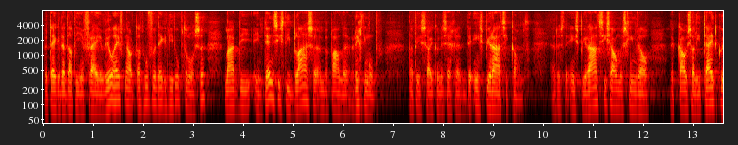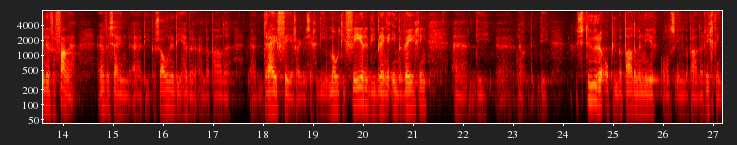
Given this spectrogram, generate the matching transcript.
Betekent dat dat hij een vrije wil heeft? Nou, dat hoeven we denk ik niet op te lossen. Maar die intenties die blazen een bepaalde richting op. Dat is, zou je kunnen zeggen, de inspiratiekant. Dus de inspiratie zou misschien wel de causaliteit kunnen vervangen. We zijn uh, die personen die hebben een bepaalde uh, drijfveer, zou je kunnen zeggen. Die motiveren, die brengen in beweging. Uh, die, nou, die sturen op een bepaalde manier ons in een bepaalde richting.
